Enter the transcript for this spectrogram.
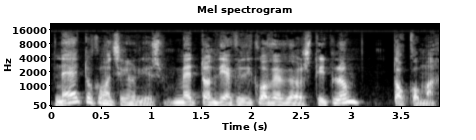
Ναι, το κόμμα της ακρίβεια. Με τον διακριτικό βέβαιο τίτλο Το κόμμα.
